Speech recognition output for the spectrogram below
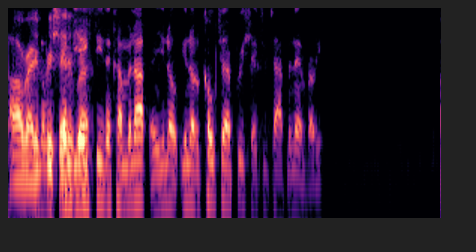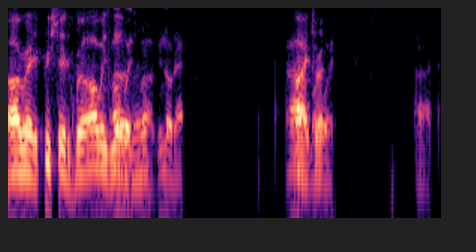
already you know, appreciate it, NBA bro. season coming up, and you know, you know, the coach I appreciate you tapping in, Brody. Already appreciate it, bro. Always love, Always man. love, you know that. All right, my Trey. boy. All right.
